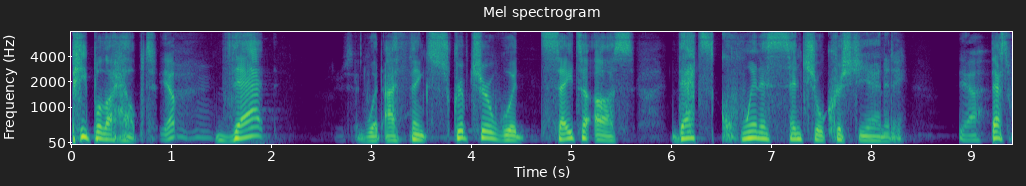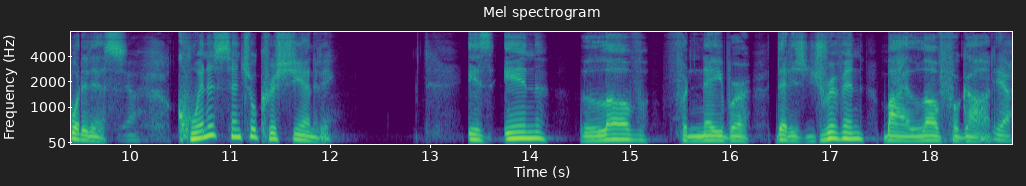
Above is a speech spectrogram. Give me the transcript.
people are helped. Yep. Mm-hmm. That, what I think scripture would say to us, that's quintessential Christianity. Yeah. That's what it is. Yeah. Quintessential Christianity is in love for neighbor that is driven by love for God. Yeah.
